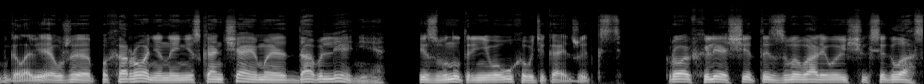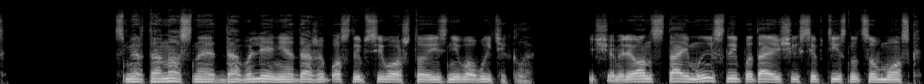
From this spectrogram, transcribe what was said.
В голове уже похороненное нескончаемое давление. Из внутреннего уха вытекает жидкость. Кровь хлещет из вываливающихся глаз. Смертоносное давление даже после всего, что из него вытекло. Еще миллион стай мыслей, пытающихся втиснуться в мозг.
